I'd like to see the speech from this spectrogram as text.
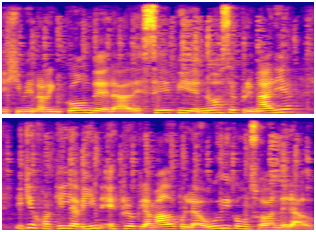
que Jimena Rincón de la ADC pide no hacer primaria y que Joaquín Lavín es proclamado por la UDI como su abanderado.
